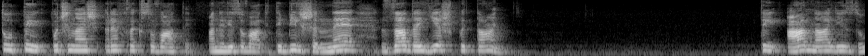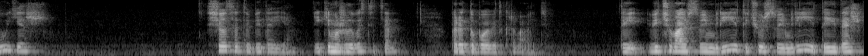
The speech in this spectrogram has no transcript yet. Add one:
Тут ти починаєш рефлексувати, аналізувати. Ти більше не задаєш питань. Ти аналізуєш. Що це тобі дає? Які можливості це перед тобою відкривають? Ти відчуваєш свої мрії, ти чуєш свої мрії, ти йдеш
